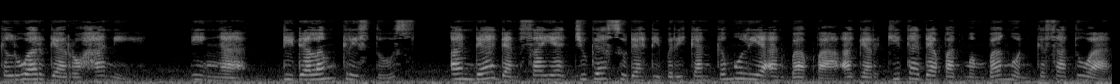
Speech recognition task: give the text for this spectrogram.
keluarga rohani. Ingat, di dalam Kristus, Anda dan saya juga sudah diberikan kemuliaan Bapa agar kita dapat membangun kesatuan.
